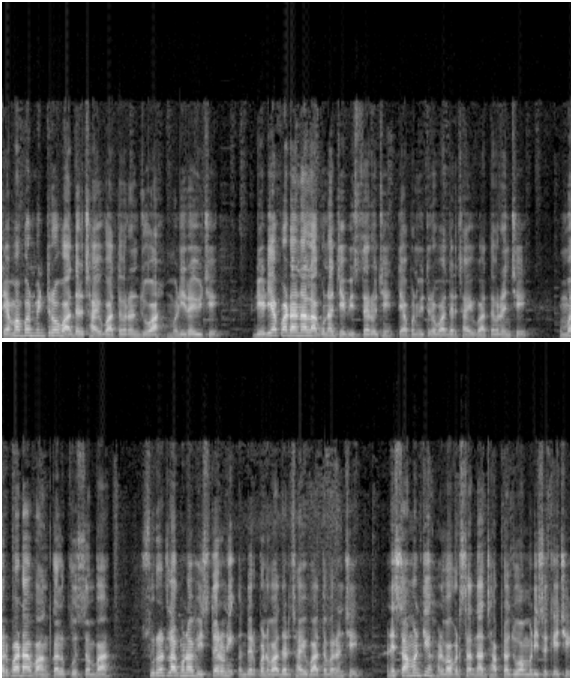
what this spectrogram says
તેમાં પણ મિત્રો વાદળછાયું વાતાવરણ જોવા મળી રહ્યું છે. ડેડિયાપાડાના લાગુના જે વિસ્તારો છે, ત્યાં પણ મિત્રો વાદળછાયું વાતાવરણ છે. ઉમરપાડા, વાંકલ, કોસંબા સુરત લાગુના વિસ્તારોની અંદર પણ વાદળછાયું વાતાવરણ છે અને સામાનથી હળવા વરસાદના ઝાપટા જોવા મળી શકે છે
